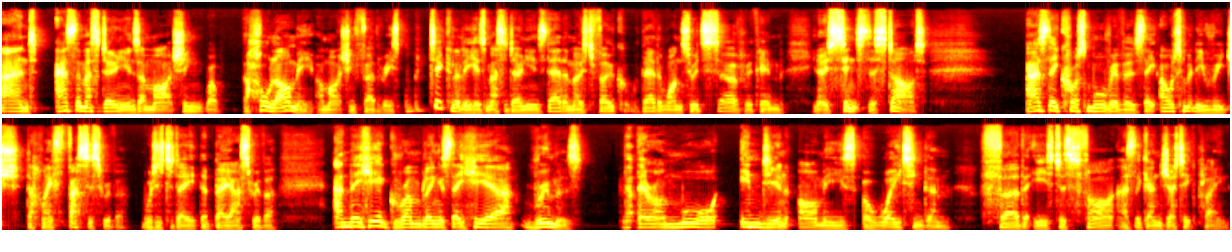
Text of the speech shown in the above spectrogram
And as the Macedonians are marching, well, the whole army are marching further east, but particularly his Macedonians, they're the most vocal. They're the ones who had served with him, you know, since the start. As they cross more rivers, they ultimately reach the Hyphasis River, which is today the Beas River. And they hear grumbling as they hear rumors that there are more Indian armies awaiting them further east, as far as the Gangetic Plain.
